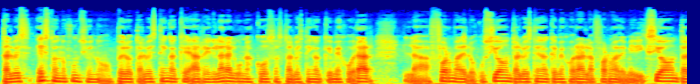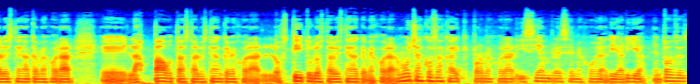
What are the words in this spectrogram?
tal vez esto no funcionó, pero tal vez tenga que arreglar algunas cosas, tal vez tenga que mejorar la forma de locución, tal vez tenga que mejorar la forma de mi dicción, tal vez tenga que mejorar eh, las pautas, tal vez tenga que mejorar los títulos, tal vez tenga que mejorar muchas cosas que hay por mejorar y siempre se mejora día a día. Entonces,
